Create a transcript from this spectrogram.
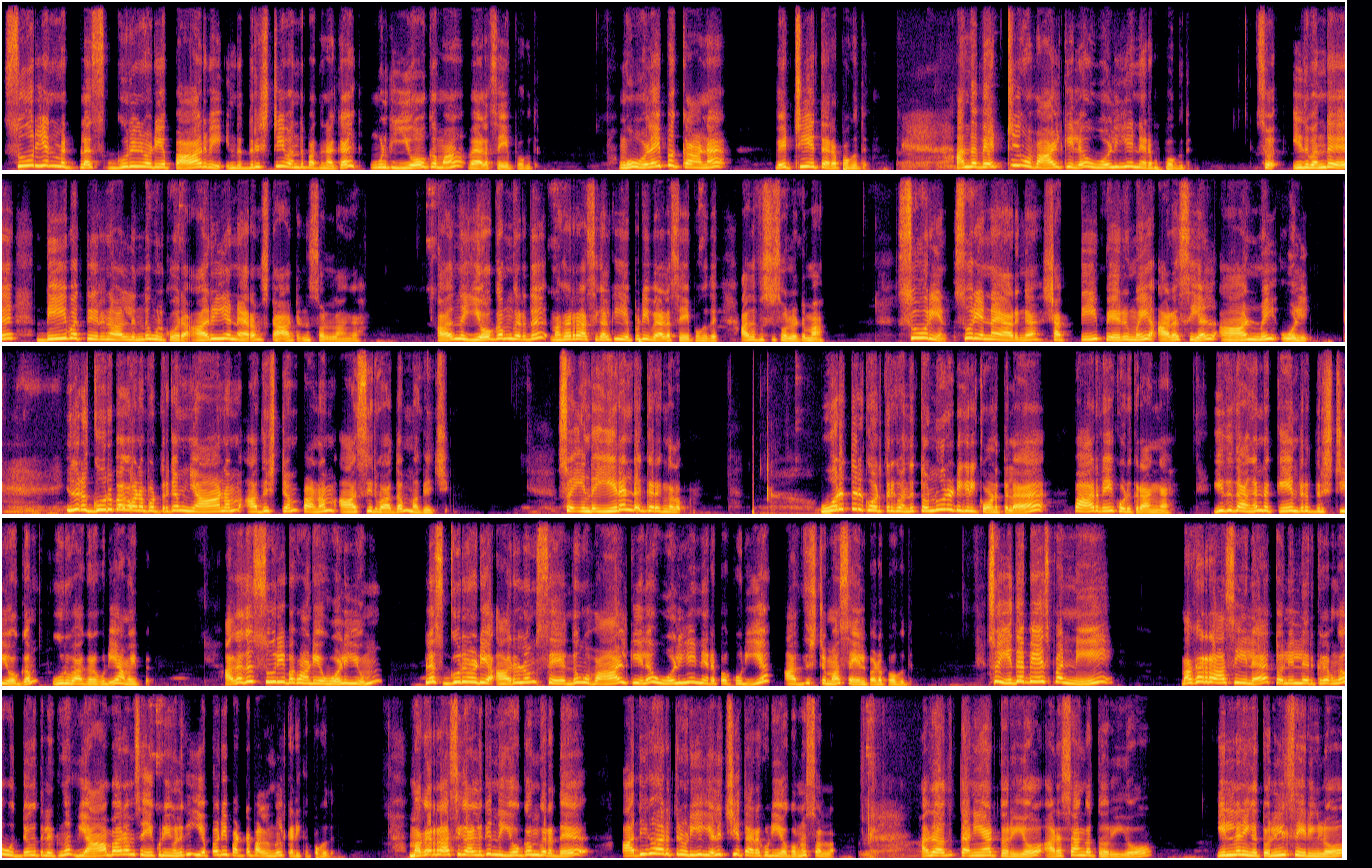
சூரியன் பிளஸ் குருவினுடைய பார்வை இந்த திருஷ்டி வந்து பார்த்தீங்கன்னாக்க உங்களுக்கு யோகமா வேலை செய்ய போகுது. உங்க உழைப்புக்கான வெற்றியை தரப்போகுது. அந்த வெற்றி உங்க வாழ்க்கையில ஒளியை நிரம்ப போகுது. ஸோ இது வந்து தீப திருநாள்லேருந்து உங்களுக்கு ஒரு அரிய நேரம் ஸ்டார்ட்னு சொல்லலாங்க அதாவது இந்த யோகம்ங்கிறது மகர ராசிகளுக்கு எப்படி வேலை செய்ய போகுது? அதை ஃபஸ்ட்டு சொல்லட்டுமா? சூரியன். சூரியன்னா யாருங்க? சக்தி பெருமை அரசியல் ஆண்மை ஒளி. இதோட குரு பகவானை பொறுத்த வரைக்கும் ஞானம் அதிர்ஷ்டம் பணம் ஆசீர்வாதம் மகிழ்ச்சி. ஸோ இந்த இரண்டு கிரகங்களும் ஒருத்தருக்கு ஒருத்தருக்கு வந்து தொண்ணூறு டிகிரி கோணத்துல பார்வையை கொடுக்குறாங்க. இதுதாங்க இந்த கேந்திர திருஷ்டி யோகம் உருவாகக்கூடிய அமைப்பு. அதாவது சூரிய பகவானுடைய ஒளியும் பிளஸ் குருனுடைய அருளும் சேர்ந்து உங்க வாழ்க்கையில ஒளியை நிரப்பக்கூடிய அதிர்ஷ்டமா செயல்பட போகுது. ஸோ இதை பேஸ் பண்ணி மகர ராசியில தொழில இருக்கிறவங்க உத்தியோகத்தில் இருக்கிறவங்க வியாபாரம் செய்யக்கூடியவங்களுக்கு எப்படிப்பட்ட பலன்கள் கிடைக்க போகுது? மகர ராசிகளுக்கு இந்த யோகம்ங்கிறது அதிகாரத்தினுடைய எழுச்சியை தரக்கூடிய யோகம்னு சொல்லலாம். அதாவது தனியார் துறையோ அரசாங்க துறையோ இல்ல நீங்க தொழில் செய்கிறீங்களோ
